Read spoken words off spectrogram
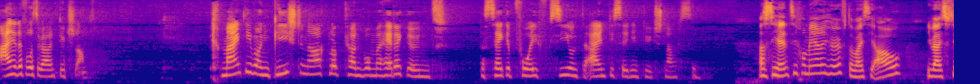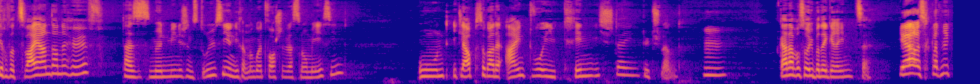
Eine davon sogar in Deutschland. Ich meinte, als ich die Liste angeschaut habe, wo wir hergehen, das waren fünf gewesen und der eine sei in Deutschland. gewesen. Also sie haben sicher mehrere Höfe, das weiss ich auch. Ich weiss sicher von zwei anderen Höfen. Das heisst, es müssen mindestens drei sein und ich könnte mir gut vorstellen, dass es noch mehr sind. Und ich glaube sogar der eine, den ich kenne, ist der in Deutschland. Hm. Geht aber so über die Grenze. Ja, also ich glaube nicht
